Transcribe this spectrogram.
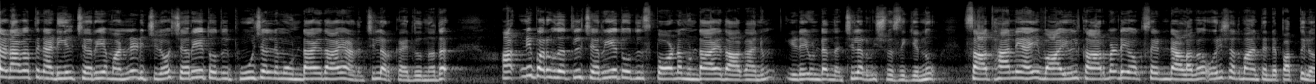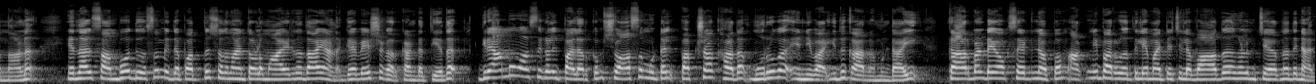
തടാകത്തിനടിയിൽ ചെറിയ മണ്ണിടിച്ചിലോ ചെറിയ തോതിൽ ഭൂചലനമോ ഉണ്ടായതായാണ് ചിലർ കരുതുന്നത്. അഗ്നിപർവതത്തിൽ ചെറിയ തോതിൽ സ്ഫോടനം ഉണ്ടായതാകാനും ഇടയുണ്ടെന്ന് ചിലർ വിശ്വസിക്കുന്നു. സാധാരണയായി വായുവിൽ കാർബൺ ഡൈ ഓക്സൈഡിന്റെ അളവ് ഒരു ശതമാനത്തിന്റെ പത്തിലൊന്നാണ്. എന്നാൽ സംഭവ ദിവസം ഇത് പത്ത് ശതമാനത്തോളം ആയിരുന്നതായാണ് ഗവേഷകർ കണ്ടെത്തിയത്. ഗ്രാമവാസികളിൽ പലർക്കും ശ്വാസമുട്ടൽ പക്ഷാഘാതം മുറിവ് എന്നിവ ഇത് കാരണമുണ്ടായി. കാർബൺ ഡൈ ഓക്സൈഡിനൊപ്പം അഗ്നിപർവതത്തിലെ മറ്റ് ചില വാതകങ്ങളും ചേർന്നതിനാൽ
